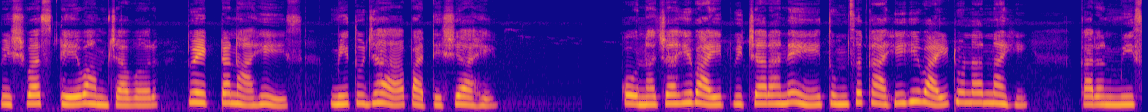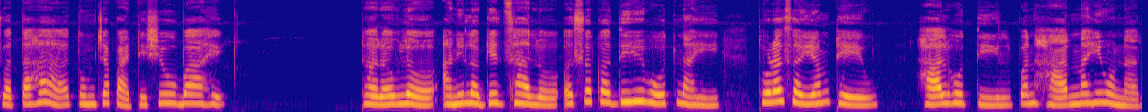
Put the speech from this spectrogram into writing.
विश्वास ठेव आमच्यावर. तू एकटा नाहीस. मी तुझ्या पाठीशी आहे. कोणाच्याही वाईट विचाराने तुमचं काहीही वाईट होणार नाही कारण मी स्वतः तुमच्या पाठीशी उभा आहे. ठरवलं आणि लगेच झालं असं कधीही होत नाही. थोडा संयम ठेव. हाल होतील पण हार नाही होणार.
